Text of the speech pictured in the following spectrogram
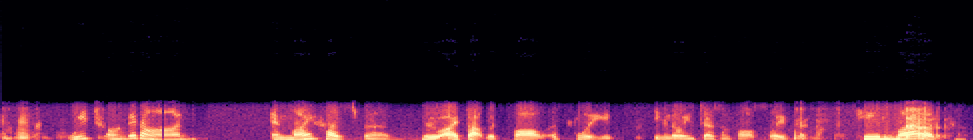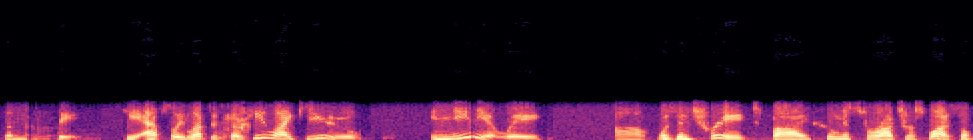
Mm-hmm we turned it on, and my husband, who I thought would fall asleep, even though he doesn't fall asleep, he loved the movie. He absolutely loved it. So he, like you, immediately uh, was intrigued by who Mr. Rogers was. So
